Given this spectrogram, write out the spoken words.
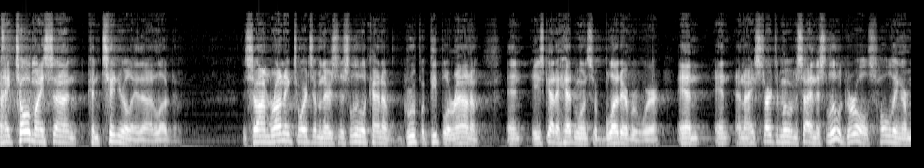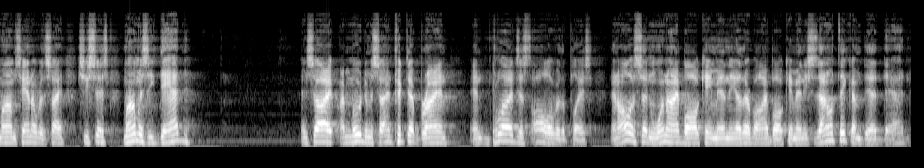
And I told my son continually that I loved him. And so I'm running towards him, and there's this little kind of group of people around him, and he's got a head wound, so blood everywhere. And, and, and I start to move him aside, and this little girl's holding her mom's hand over the side. She says, Mom, is he dead? And so I, I moved him aside, picked up Brian, and blood just all over the place. And all of a sudden, one eyeball came in, the other eyeball came in. He says, I don't think I'm dead, Dad.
